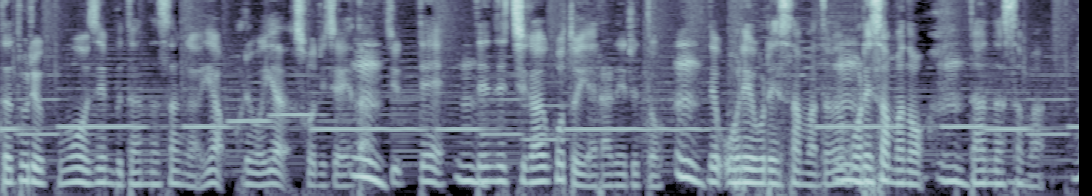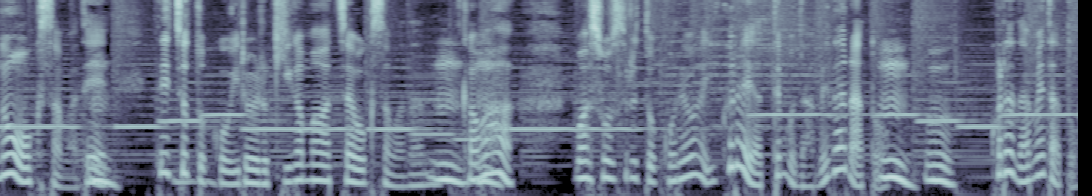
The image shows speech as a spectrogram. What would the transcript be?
た努力も全部旦那さんが、いや、俺は嫌だ、それじゃ嫌だうんって言って、うん全然違うことをやられると。うん。で、俺俺様だ、うん俺様のうん。旦那様の奥様で、うんで、ちょっとこういろいろ気が回っちゃう奥様なんかは、まあそうするとこれはいくらやってもダメだなと。うん。うん。これはダメだと。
